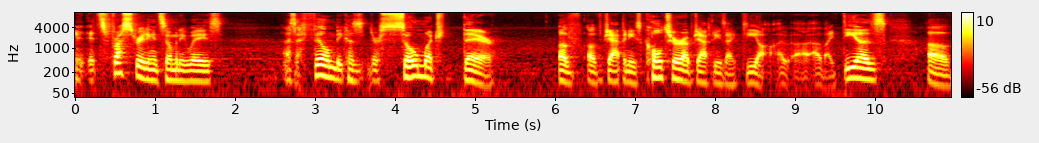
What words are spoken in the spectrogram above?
it it's frustrating in so many ways as a film because there's so much there of of Japanese culture, of Japanese idea, uh, of ideas, of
